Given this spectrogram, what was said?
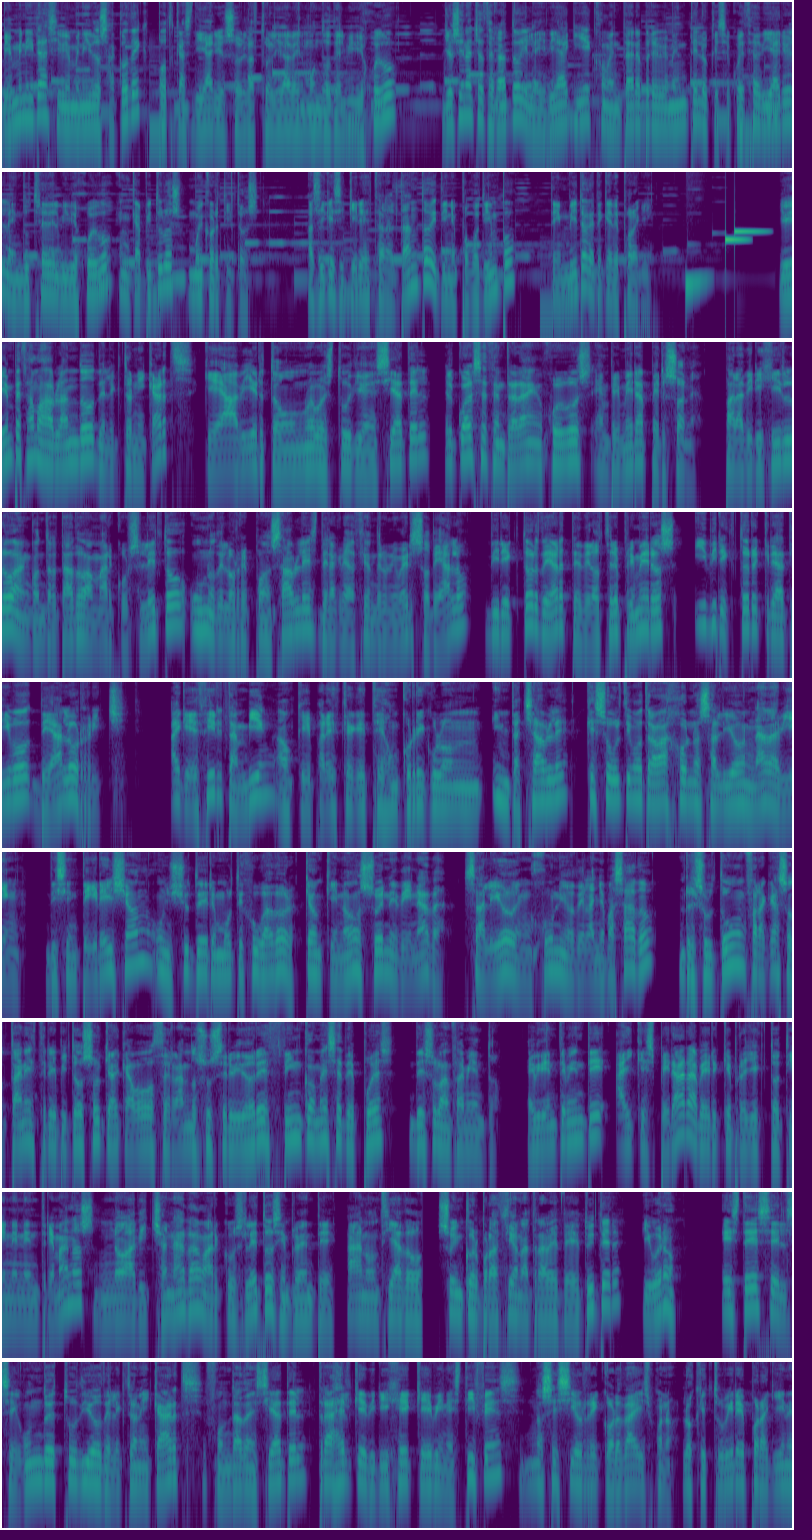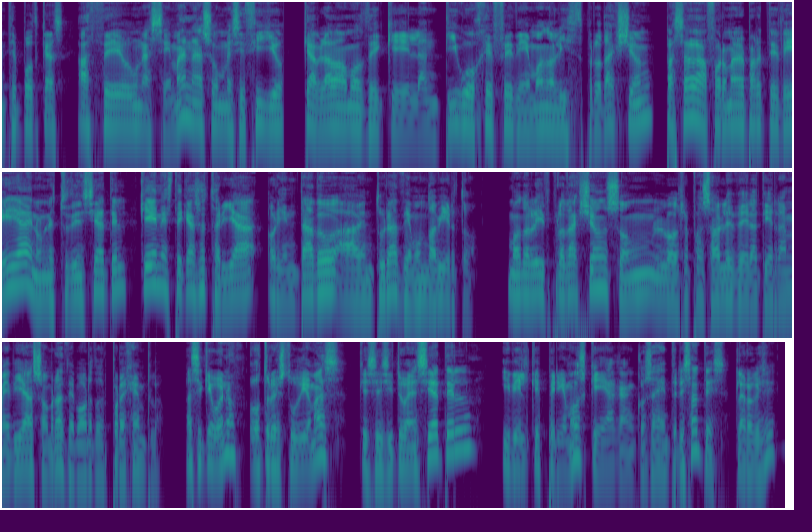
Bienvenidas y bienvenidos a Codec, podcast diario sobre la actualidad del mundo del videojuego. Yo soy Nacho Cerrato y la idea aquí es comentar brevemente lo que se cuece a diario en la industria del videojuego en capítulos muy cortitos. Así que si quieres estar al tanto y tienes poco tiempo, te invito a que te quedes por aquí. Y hoy empezamos hablando de Electronic Arts, que ha abierto un nuevo estudio en Seattle, el cual se centrará en juegos en primera persona. Para dirigirlo han contratado a Marcus Leto, uno de los responsables de la creación del universo de Halo, director de arte de los tres primeros y director creativo de Halo Reach. Hay que decir también, aunque parezca que este es un currículum intachable, que su último trabajo no salió nada bien. Disintegration, un shooter multijugador que aunque no suene de nada, salió en junio del año pasado, resultó un fracaso tan estrepitoso que acabó cerrando sus servidores cinco meses después de su lanzamiento. Evidentemente hay que esperar a ver qué proyecto tienen entre manos. No ha dicho nada Marcus Leto, simplemente ha anunciado su incorporación a través de Twitter. Y bueno, este es el segundo estudio de Electronic Arts fundado en Seattle, tras el que dirige Kevin Stephens. No sé si os recordáis, bueno, los que estuvierais por aquí en este podcast hace unas semanas o un mesecillo, que hablábamos de que el antiguo jefe de Monolith Production pasaba a formar parte de ella en un estudio en Seattle, que en este caso estaría orientado a aventuras de mundo abierto. Monolith Production son los responsables de la Tierra Media Sombras de Mordor, por ejemplo. Así que bueno, otro estudio más que se sitúa en Seattle y del que esperemos que hagan cosas interesantes, claro que sí.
